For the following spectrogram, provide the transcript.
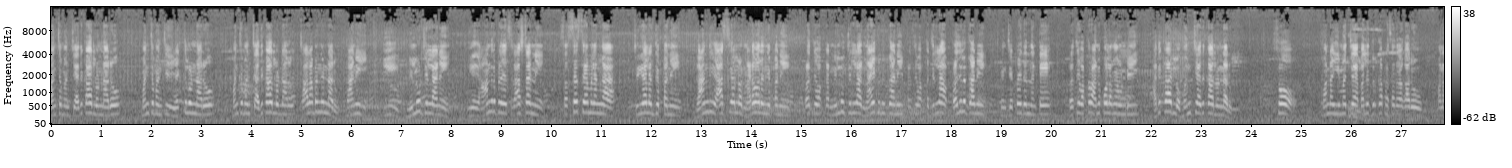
మంచి మంచి అధికారులు ఉన్నారు మంచి మంచి వ్యక్తులు ఉన్నారు మంచి మంచి అధికారులు ఉన్నారు చాలామంది ఉన్నారు కానీ ఈ నెల్లూరు జిల్లాని ఈ ఆంధ్రప్రదేశ్ రాష్ట్రాన్ని సస్యశ్యామలంగా చేయాలని చెప్పని గాంధీ ఆశయాల్లో నడవాలని చెప్పని ప్రతి ఒక్క నెల్లూరు జిల్లా నాయకునికి కానీ ప్రతి ఒక్క జిల్లా ప్రజలకు కానీ నేను చెప్పేది ఏంటంటే ప్రతి ఒక్కరూ అనుకూలంగా ఉండి అధికారులు మంచి అధికారులు ఉన్నారు. సో మొన్న ఈ మధ్య బల్లి దుర్గాప్రసాదరావు గారు మన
